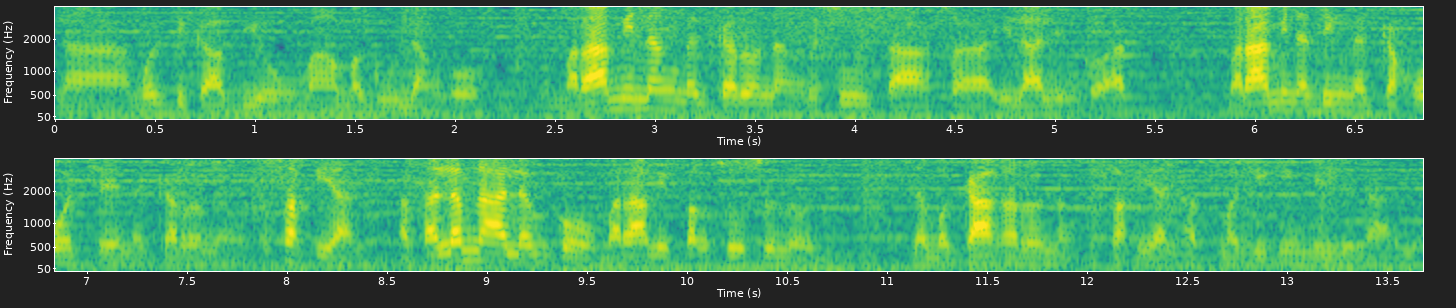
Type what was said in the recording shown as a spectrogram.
na multicab yung mga magulang ko. Marami nang nagkaroon ng resulta sa ilalim ko at marami na ding nagkakotse, nagkaroon ng sasakyan. At alam na alam ko, marami pang susunod na magkakaroon ng sasakyan at magiging milyonaryo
